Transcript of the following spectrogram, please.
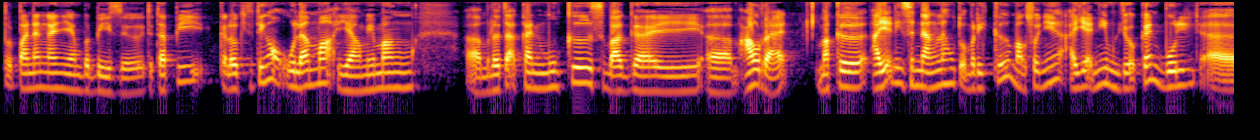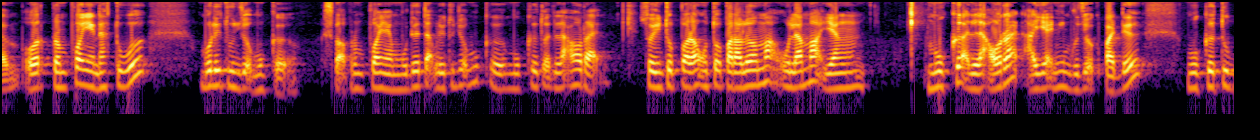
pandangan yang berbeza. Tetapi kalau kita tengok ulama yang memang uh, meletakkan muka sebagai uh, aurat maka ayat ni senanglah untuk mereka. Maksudnya ayat ni menunjukkan boleh uh, orang perempuan yang dah tua boleh tunjuk muka. Sebab perempuan yang muda tak boleh tunjuk muka. Muka tu adalah aurat. So untuk para untuk para ulama ulama yang muka adalah aurat ayat ni merujuk kepada muka tu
